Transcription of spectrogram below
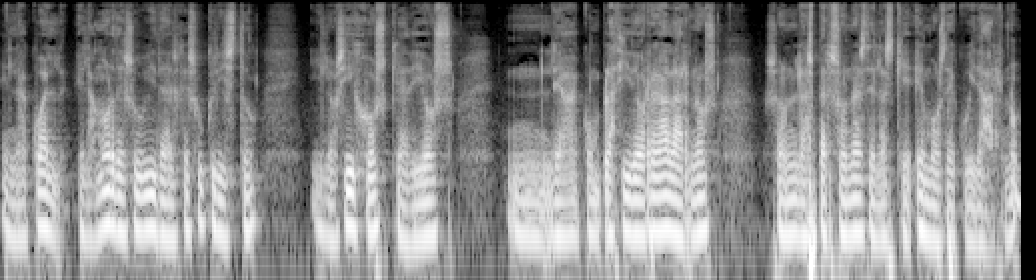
en la cual el amor de su vida es Jesucristo y los hijos que a Dios mm, le ha complacido regalarnos son las personas de las que hemos de cuidar, ¿no?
